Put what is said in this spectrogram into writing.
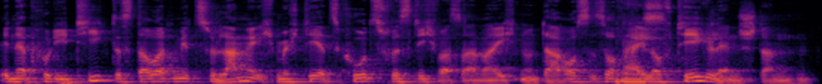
in der Politik, das dauert mir zu lange, ich möchte jetzt kurzfristig was erreichen. Und daraus ist auch nice. Isle of Tegel entstanden.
